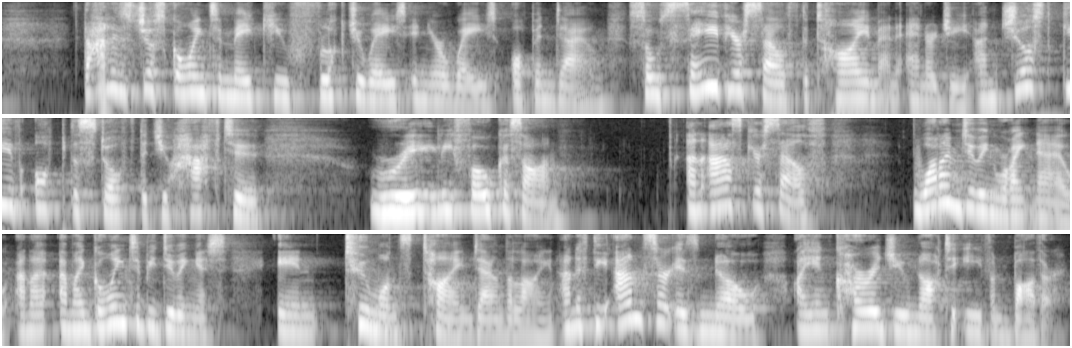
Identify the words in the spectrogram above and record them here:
That is just going to make you fluctuate in your weight up and down. So save yourself the time and energy and just give up the stuff that you have to really focus on. And ask yourself, what I'm doing right now, and I, am I going to be doing it in two months' time down the line? And if the answer is no, I encourage you not to even bother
